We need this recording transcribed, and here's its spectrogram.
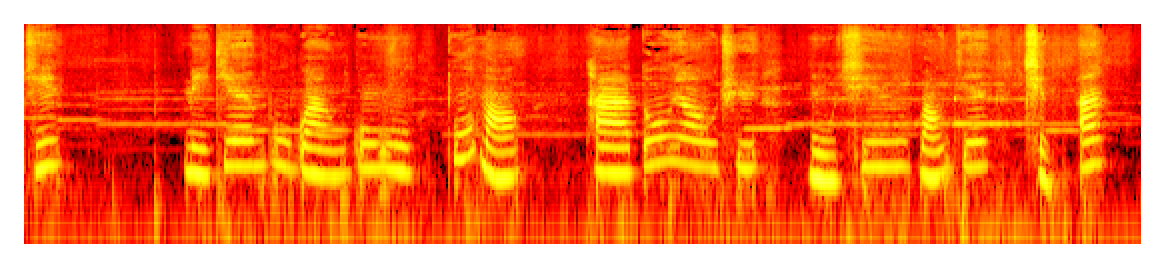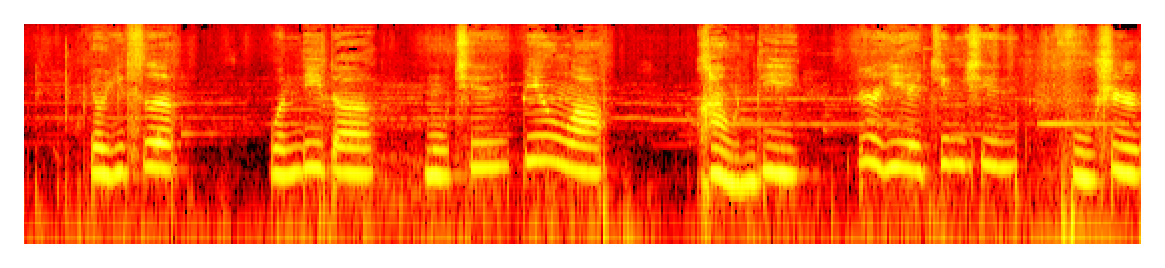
亲。每天不管公务多忙，他都要去母亲房间请安。有一次，文帝的母亲病了，汉文帝日夜精心服侍，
